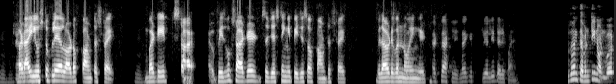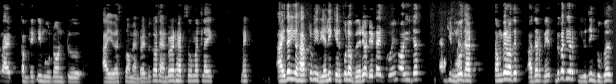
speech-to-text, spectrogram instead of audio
Mhm. but I used to play a lot of Counter Strike. Mhm. But it start Facebook started suggesting me pages of Counter Strike without even knowing it. Exactly, like it's really terrifying. 2017 onwards, I completely moved on to iOS from Android because Android had so much like, like either you have to be really careful of where your data is going, or you just you know that somewhere or the other way because you're using Google's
